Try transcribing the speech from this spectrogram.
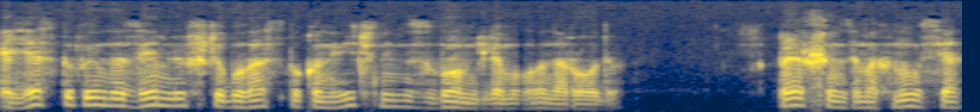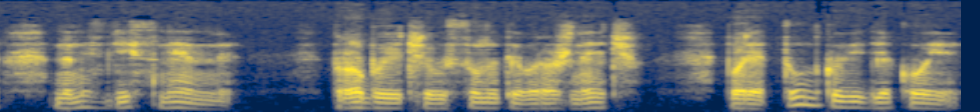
Я ступив на землю, що була споконвічним злом для мого народу. Першим замахнувся на нездійсненне, пробуючи усунути ворожнечу, порятунку від якої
